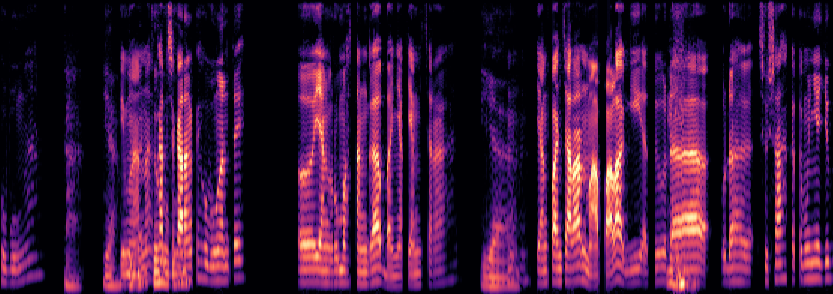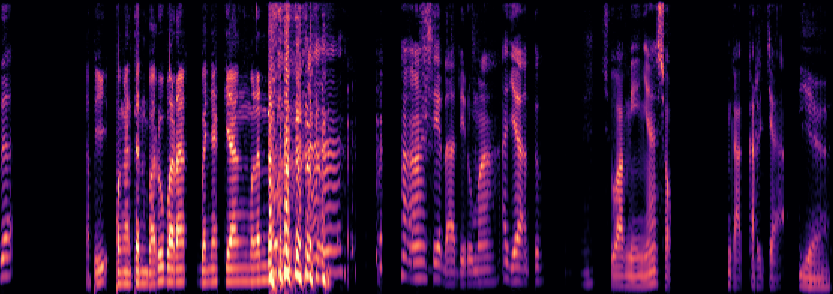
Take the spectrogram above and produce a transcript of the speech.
hubungan. Ya, Gimana? kan hubungan? sekarang teh hubungan teh eh yang rumah tangga banyak yang cerai. Iya. Yang pancaran mah apalagi atuh udah udah susah ketemunya juga. Tapi pengantin baru barak banyak yang melendong. Heeh. Heeh, sih dah di rumah aja tuh. Suaminya sok nggak kerja. Iya,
